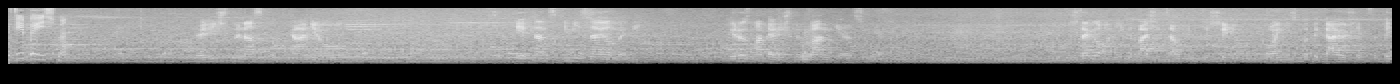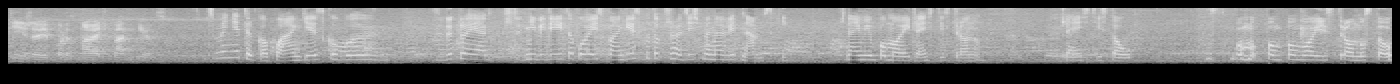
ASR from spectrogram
Gdzie byliśmy? Byliśmy na spotkaniu z wietnamskimi znajomymi i rozmawialiśmy po angielsku. Z czego oni chyba się całkiem cieszyli, bo oni spotykają się co tydzień, żeby porozmawiać po angielsku. Sumie nie tylko po angielsku, bo zwykle jak nie wiedzieli co powiedzieć po angielsku, to przechodziliśmy na wietnamski. Przynajmniej po mojej części strony. Części stołu. Po, po, po mojej stronie stołu.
